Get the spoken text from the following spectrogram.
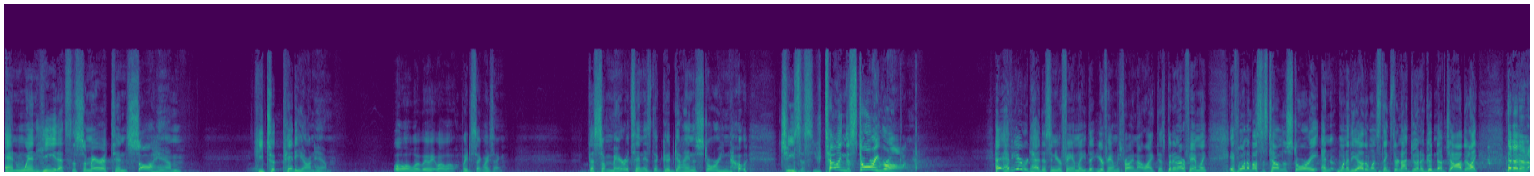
And when he, that's the Samaritan, saw him, he took pity on him. Whoa, whoa, whoa, wait, whoa, whoa, wait a second, wait a second. The Samaritan is the good guy in the story? No, Jesus, you're telling the story wrong. Have you ever had this in your family? Your family's probably not like this, but in our family, if one of us is telling the story and one of the other ones thinks they're not doing a good enough job, they're like, no, no, no, no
